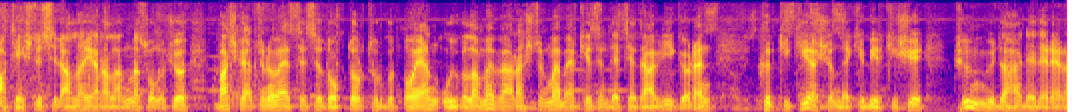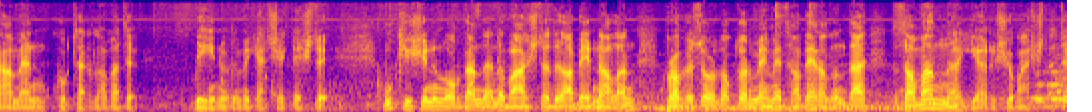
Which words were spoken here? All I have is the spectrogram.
Ateşli silahla yaralanma sonucu Başkent Üniversitesi Doktor Turgut Noyan Uygulama ve Araştırma Merkezi'nde tedavi gören 42 yaşındaki bir kişi tüm müdahalelere rağmen kurtarılamadı. Beyin ölümü gerçekleşti. Bu kişinin organlarını bağışladığı haberini alan Profesör Doktor Mehmet Haberal'ın da zamanla yarışı başladı.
